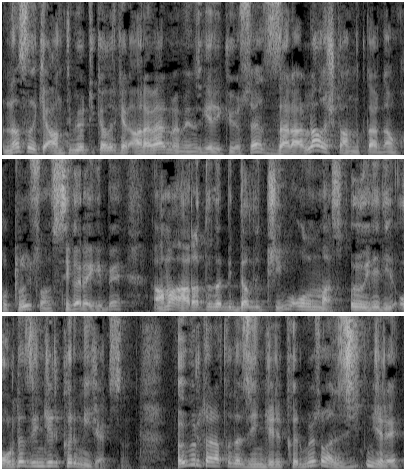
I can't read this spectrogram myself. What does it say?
nasıl ki antibiyotik alırken ara vermemeniz gerekiyorsa zararlı alışkanlıklardan kurtuluyorsanız sigara gibi ama arada da bir dal içeyim olmaz. Öyle değil. Orada zinciri kırmayacaksın. Öbür tarafta da zinciri kırmıyoruz ama zinciri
